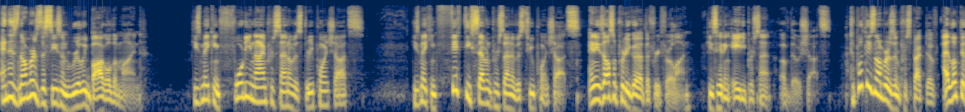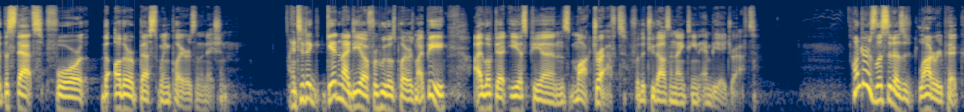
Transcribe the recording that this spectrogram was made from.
and his numbers this season really boggle the mind. He's making 49% of his three point shots. He's making 57% of his two point shots. And he's also pretty good at the free throw line. He's hitting 80% of those shots. To put these numbers in perspective, I looked at the stats for the other best wing players in the nation. And to get an idea for who those players might be, I looked at ESPN's mock draft for the 2019 NBA draft. Hunter is listed as a lottery pick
